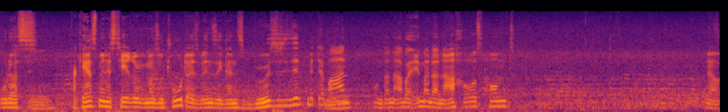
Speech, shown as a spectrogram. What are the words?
wo das Verkehrsministerium immer so tut, als wenn sie ganz böse sind mit der Bahn Mhm. und dann aber immer danach rauskommt, ja,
